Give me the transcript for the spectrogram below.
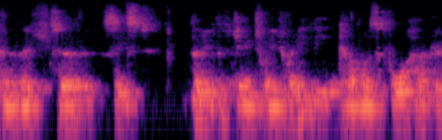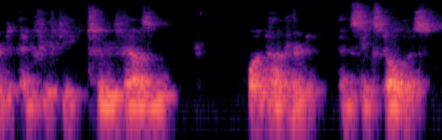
uh, that uh, ceased 30th of June 2020, the income was $452,106.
